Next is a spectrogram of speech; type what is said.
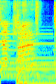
相传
